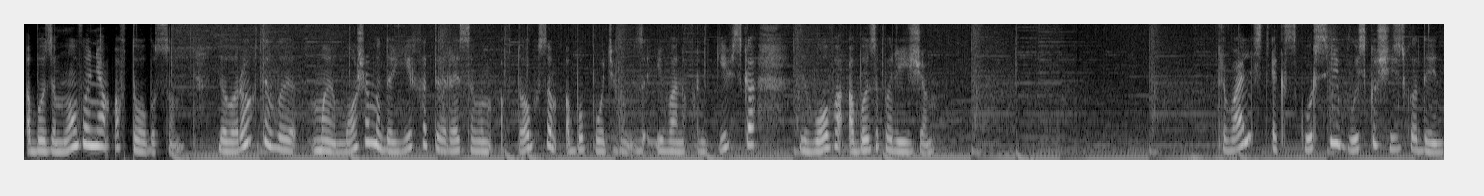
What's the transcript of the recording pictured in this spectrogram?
або замовленням автобусом. До Ворохти ми можемо доїхати рейсовим автобусом або потягом з Івано-Франківська, Львова або Запоріжжя. Тривалість екскурсії близько 6 годин.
